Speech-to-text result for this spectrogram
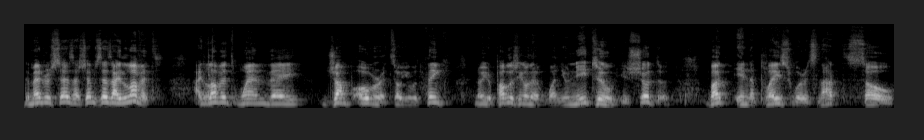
The Medrash says, Hashem says, I love it. I love it when they jump over it. So you would think, you know, you're publishing on that when you need to, you should do. it. But in a place where it's not so,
